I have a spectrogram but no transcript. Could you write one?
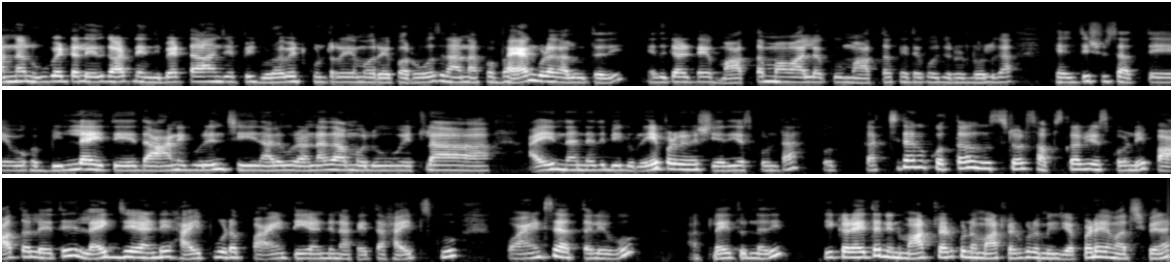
అన్న నువ్వు పెట్టలేదు కాబట్టి నేను పెట్టా అని చెప్పి గొడవ పెట్టుకుంటారేమో రేపు రోజున నాకు భయం కూడా కలుగుతుంది. ఎందుకంటే మా అత్తమ్మ వాళ్ళకు మా అత్తకైతే కొంచెం రెండు రోజులుగా హెల్త్ ఇష్యూస్ వస్తే ఒక బిల్ అయితే దాని గురించి నలుగురు అన్నదమ్ములు ఎట్లా అయిందనేది మీకు రేపటి షేర్ చేసుకుంటా. ఖచ్చితంగా కొత్తగా చూసేటోళ్ళు సబ్స్క్రైబ్ చేసుకోండి. పాత అయితే లైక్ చేయండి. హైప్ కూడా పాయింట్ ఇవ్వండి నాకైతే హైప్స్కు పాయింట్సే అత్తలేవు. అట్లయితున్నది. ఇక్కడైతే నేను మాట్లాడుకున్న మాట్లాడుకున్న మీకు చెప్పడమే మర్చిపోయినా.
